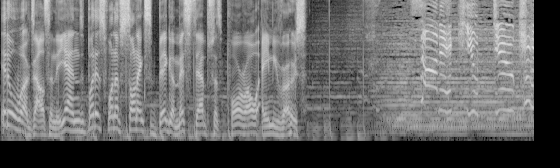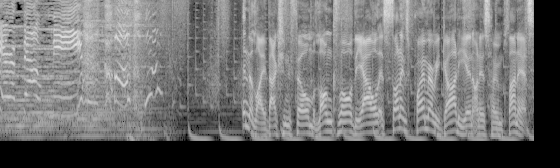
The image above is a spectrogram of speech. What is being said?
It all worked out in the end, but it's one of Sonic's bigger missteps with poor old Amy Rose. Sonic, you do care about me! In the live-action film, Longclaw the Owl is Sonic's primary guardian on his home planet.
